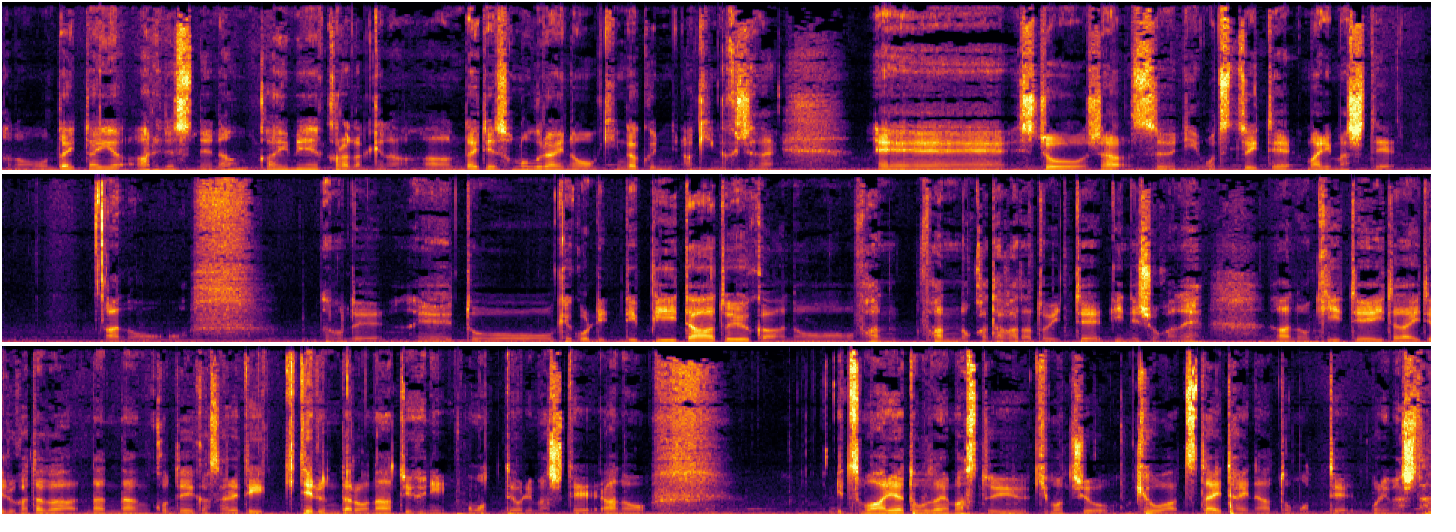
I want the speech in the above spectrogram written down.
あの、大体あれですね、何回目からだっけな、あ大体そのぐらいの金額に、あ、金額じゃない、えー、視聴者数に落ち着いてまいりまして、あの、なので、えっ、ー、と、結構リピーターというか、あの、ファン、ファンの方々と言っていいんでしょうかね。あの、聞いていただいている方がだんだん固定化されてきてるんだろうなというふうに思っておりまして、あの、いつもありがとうございますという気持ちを今日は伝えたいなと思っておりました。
